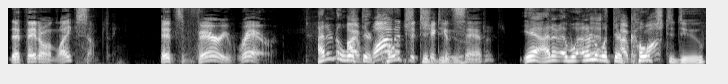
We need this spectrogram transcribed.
that they don't like something? It's very rare. I don't know what I they're coached the to chicken do. sandwich. Yeah, I don't I don't know what they're coached want- to do.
